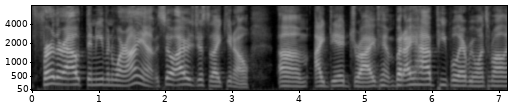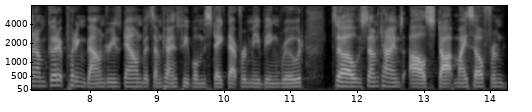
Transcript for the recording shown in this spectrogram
further out than even where I am. So I was just like, you know, um, I did drive him, but I have people every once in a while, and I'm good at putting boundaries down, but sometimes people mistake that for me being rude. So sometimes I'll stop myself from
